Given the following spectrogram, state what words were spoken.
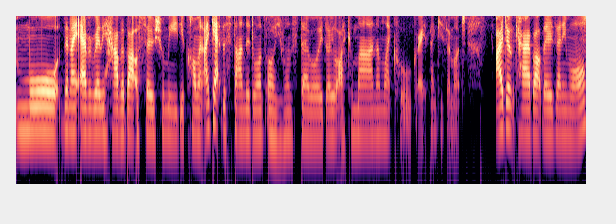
more than I ever really have about a social media comment. I get the standard ones. Oh, you're on steroids? Oh, you're like a man? I'm like, cool, great, thank you so much. I don't care about those anymore.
